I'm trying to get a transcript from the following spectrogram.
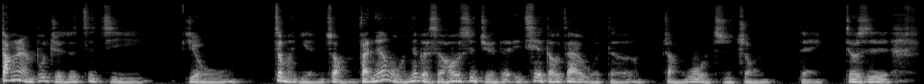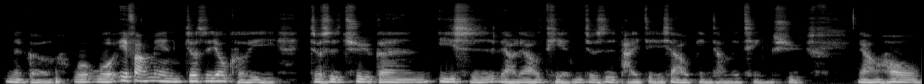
当然不觉得自己有这么严重，反正我那个时候是觉得一切都在我的掌握之中。对，就是那个我我一方面就是又可以就是去跟医师聊聊天，就是排解一下我平常的情绪。然后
